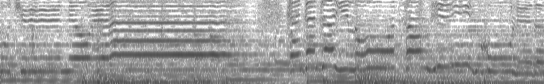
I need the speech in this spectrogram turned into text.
路去纽约，看看这一路我曾经忽略的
